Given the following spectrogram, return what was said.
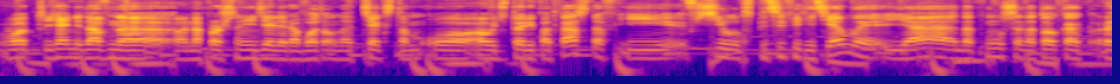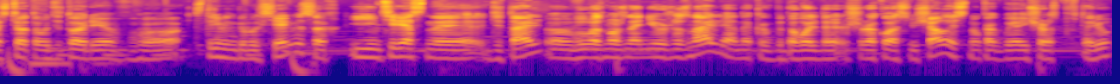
Вот я недавно э, на прошлой неделе работал над текстом о аудитории подкастов, и в силу специфики темы я наткнулся на то, как растет аудитория в стриминговых сервисах. И интересная деталь, э, вы, возможно, о ней уже знали, она как бы довольно широко освещалась, но как бы я еще раз повторю.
